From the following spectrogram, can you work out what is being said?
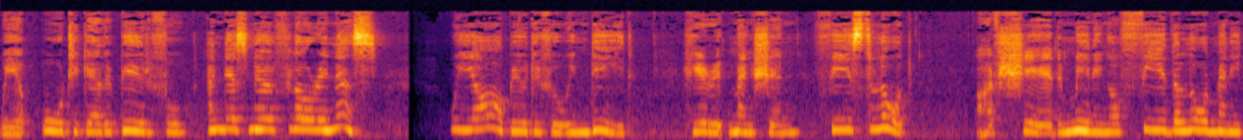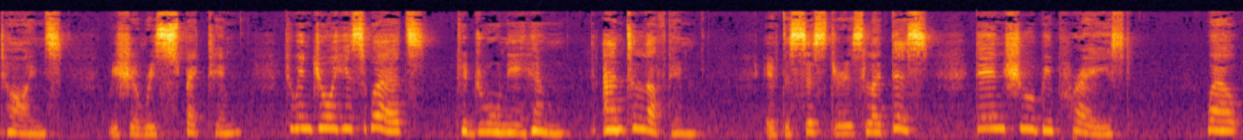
We are altogether beautiful, and there's no flaw in us. We are beautiful indeed. Here it mentioned, fears the Lord. I have shared the meaning of fear the Lord many times. We shall respect him, to enjoy his words, to draw near him, and to love him. If the sister is like this, then she will be praised. Well,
